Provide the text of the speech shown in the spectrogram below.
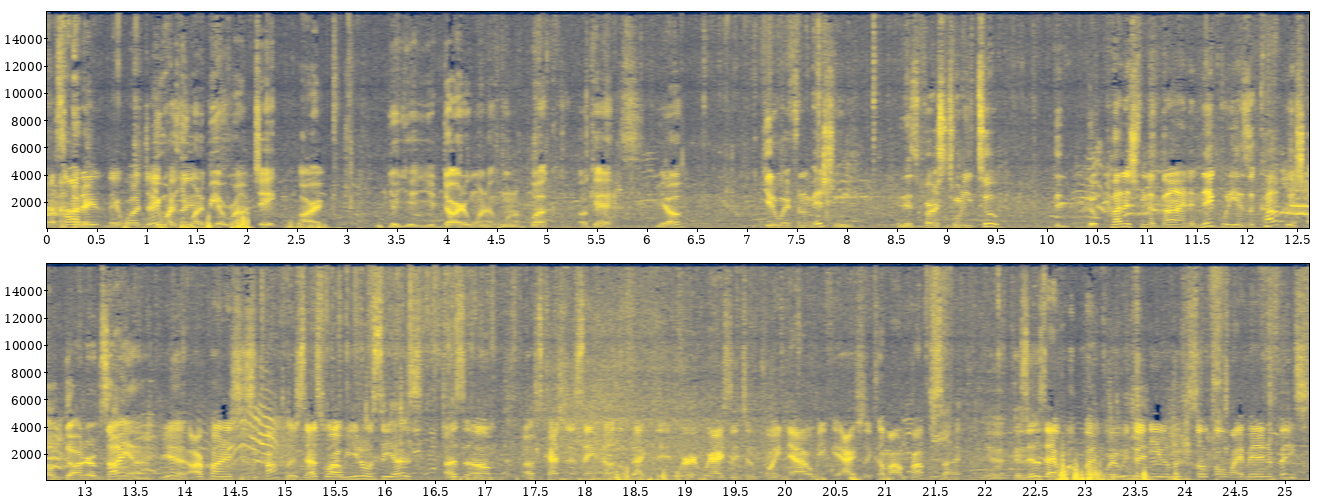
That's why they they want Jake. you want you want to be around Jake, all right? Your, your, your daughter want to want a buck, okay? You know, get away from them issues. In this verse 22, the, the punishment of thine iniquity is accomplished, O daughter of Zion. yeah, our punishment is accomplished. That's why you don't see us us um us catching the same hustle back then. We're we're actually to the point now we can actually come out and prophesy. Yeah. Because it was at one point where we couldn't even look the so-called white man in the face.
